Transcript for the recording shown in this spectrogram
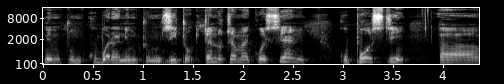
ni mtu mkubwa na ni mtu mzito. Kitendo cha Michael Essien kuposti uh,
